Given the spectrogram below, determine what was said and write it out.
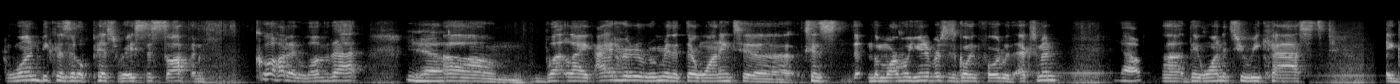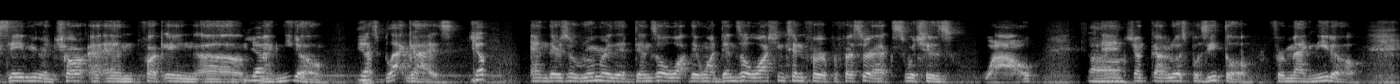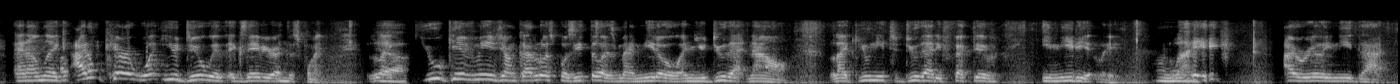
one because it'll piss racists off, and God, I love that. yeah, Um, but like I had heard a rumor that they're wanting to, since the, the Marvel universe is going forward with X Men, yeah, uh, they wanted to recast Xavier and Char and fucking uh, Yep. Magneto Yep. as black guys. yep. And there's a rumor that Denzel they want Denzel Washington for Professor X, which is wow, Uh, and Giancarlo Esposito for Magneto. And I'm like, I don't care what you do with Xavier at this point. Like, Yeah. you give me Giancarlo Esposito as Magneto, and you do that now. Like, you need to do that effective immediately. mhm. Like, I really need that.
